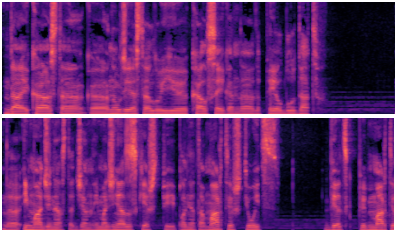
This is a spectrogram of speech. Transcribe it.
Da, e ca asta, ca analogia asta lui uh, Carl Sagan, da, The Pale Blue Dot. Da, imaginea asta, gen, imaginează că ești pe planeta Marte și te uiți, vezi pe Marte,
